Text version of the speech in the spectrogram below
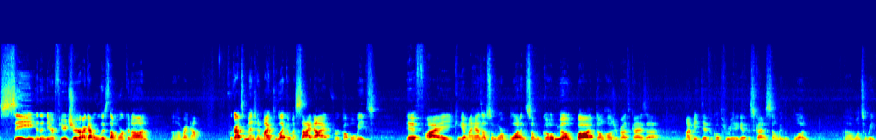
see in the near future. I got a list I'm working on uh, right now. Forgot to mention, I might do like a Maasai diet for a couple weeks if I can get my hands on some more blood and some goat milk, but don't hold your breath guys. Uh, might be difficult for me to get this guy to sell me the blood uh, once a week.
